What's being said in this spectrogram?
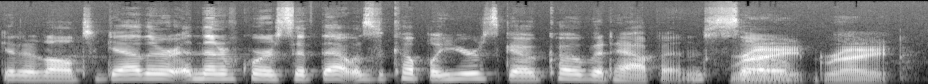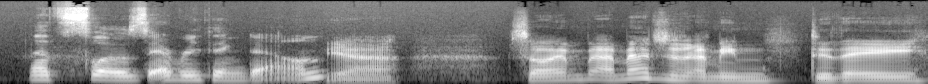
Get it all together, and then of course, if that was a couple years ago, COVID happened, so Right. Right. that slows everything down. Yeah. So I, I imagine. I mean, do they?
